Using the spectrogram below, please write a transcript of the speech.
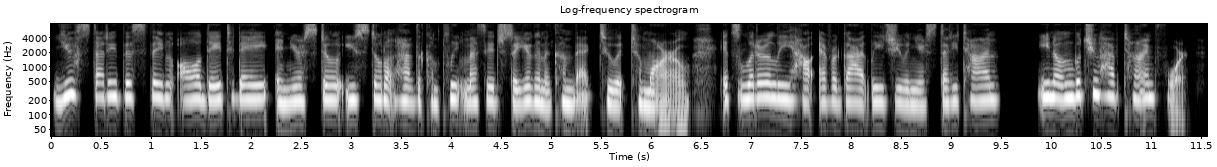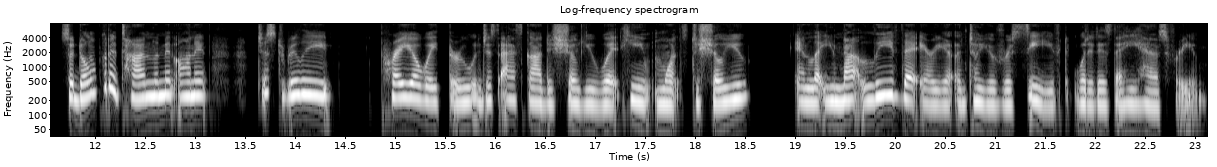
you've studied this thing all day today and you're still, you still don't have the complete message. So you're going to come back to it tomorrow. It's literally however God leads you in your study time, you know, and what you have time for. So don't put a time limit on it. Just really pray your way through and just ask God to show you what He wants to show you and let you not leave that area until you've received what it is that He has for you.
